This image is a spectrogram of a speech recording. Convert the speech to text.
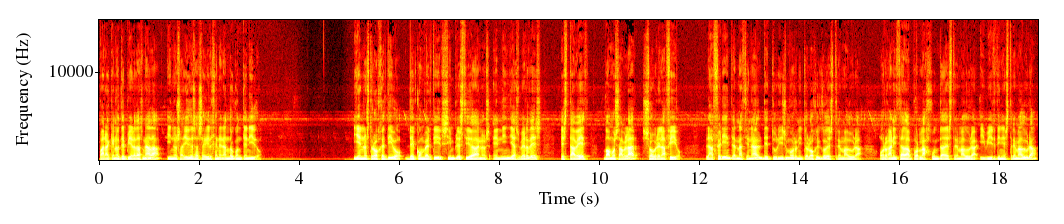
para que no te pierdas nada y nos ayudes a seguir generando contenido. Y en nuestro objetivo de convertir simples ciudadanos en ninjas verdes, esta vez vamos a hablar sobre la FIO, la Feria Internacional de Turismo Ornitológico de Extremadura, organizada por la Junta de Extremadura y Birding Extremadura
